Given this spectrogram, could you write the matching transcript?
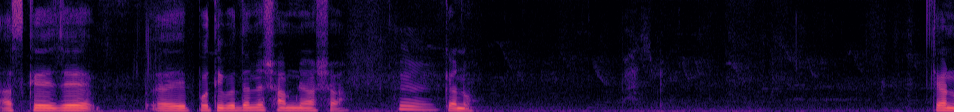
আজকে যে এই প্রতিবেদনের সামনে আসা হুম। কেন? কেন?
